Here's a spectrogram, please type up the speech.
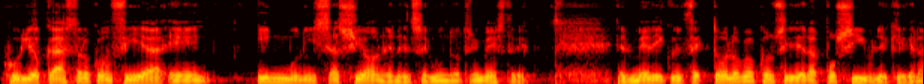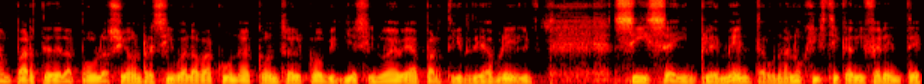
Julio Castro confía en inmunización en el segundo trimestre. El médico infectólogo considera posible que gran parte de la población reciba la vacuna contra el COVID-19 a partir de abril, si se implementa una logística diferente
